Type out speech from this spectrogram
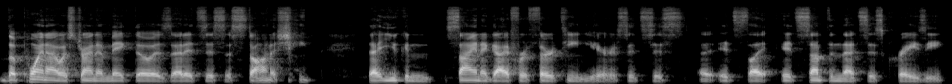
the point I was trying to make though is that it's just astonishing that you can sign a guy for 13 years. It's just uh, it's like it's something that's just crazy,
